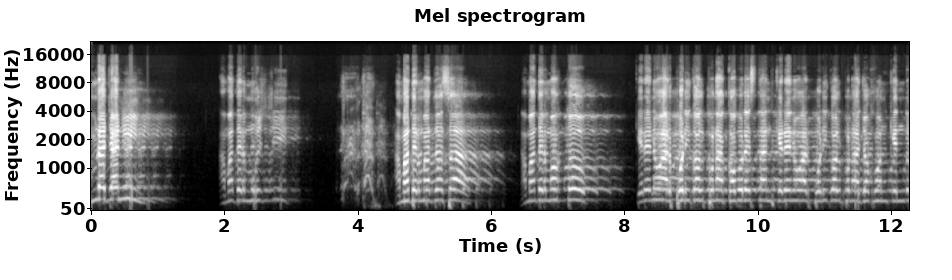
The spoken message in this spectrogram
আমরা জানি আমাদের মসজিদ, আমাদের মাদ্রাসা, আমাদের মক্তব কেড়ে নেওয়ার পরিকল্পনা, কবরস্থান কেড়ে নেওয়ার পরিকল্পনা যখন কেন্দ্র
